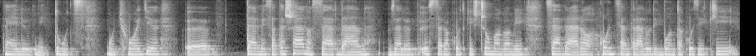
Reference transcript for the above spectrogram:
fejlődni tudsz. Úgyhogy Természetesen a szerdán az előbb összerakott kis csomag, ami szerdára koncentrálódik, bontakozik ki,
